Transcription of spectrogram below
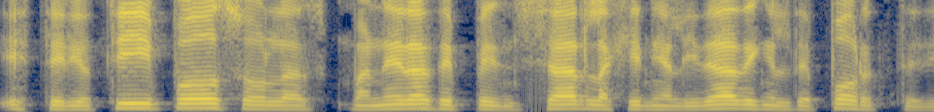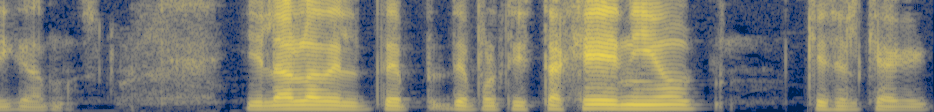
estereotipos o las maneras de pensar la genialidad en el deporte, digamos. Y él habla del deportista genio, que es el que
